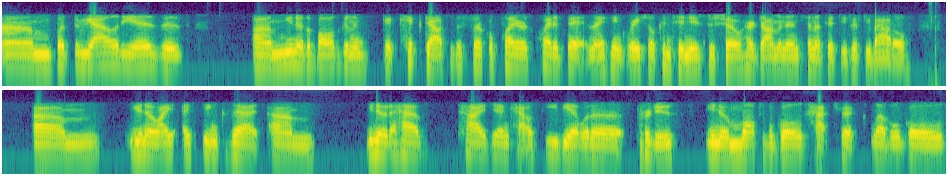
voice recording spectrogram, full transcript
um, but the reality is, is um, you know, the ball's going to get kicked out to the circle players quite a bit, and I think Rachel continues to show her dominance in a 50-50 battle. Um, you know, I, I think that, um, you know, to have Ty Jankowski be able to produce, you know, multiple goals, hat trick level goals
